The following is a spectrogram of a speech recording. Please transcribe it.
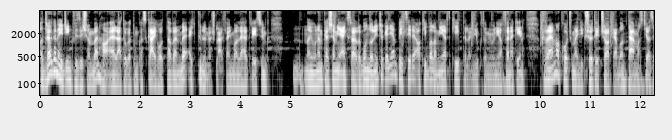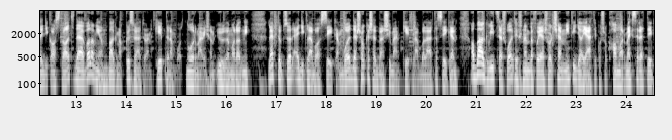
A Dragon Age Inquisitionben, ha ellátogatunk a Skyhold Tavernbe, egy különös látványban lehet részünk. Na jó, nem kell semmi extrára gondolni, csak egy NPC-re, aki valamiért képtelen nyugton ülni a fenekén. Krem a kocsma egyik sötét sarkában támasztja az egyik asztalt, de valamilyen bugnak köszönhetően képtelen volt normálisan ülve maradni. Legtöbbször egyik lába a széken volt, de sok esetben simán két lábbal állt a széken. A bug vicces volt és nem befolyásolt semmit, így a játékosok hamar megszerették,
